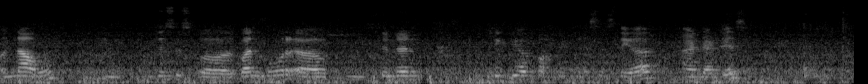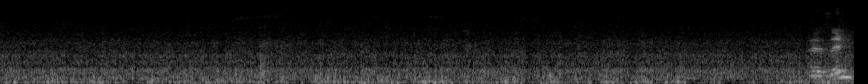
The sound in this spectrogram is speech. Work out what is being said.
uh, now this is uh, one more uh, children degree of completeness is there and that is present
